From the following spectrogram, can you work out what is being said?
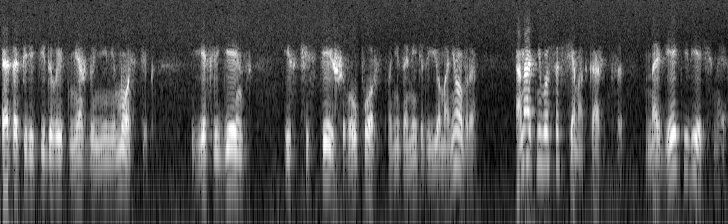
Это перекидывает между ними мостик. Если Гейнс из чистейшего упорства не заметит ее маневра, она от него совсем откажется, навеки вечные.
